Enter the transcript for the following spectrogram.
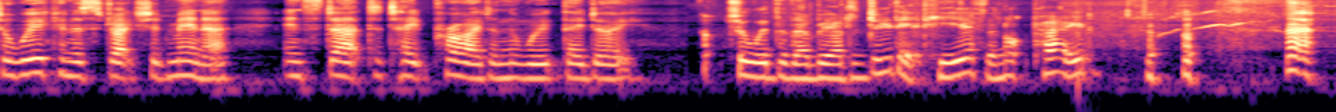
to work in a structured manner, and start to take pride in the work they do. Not sure whether they'll be able to do that here if they're not paid.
